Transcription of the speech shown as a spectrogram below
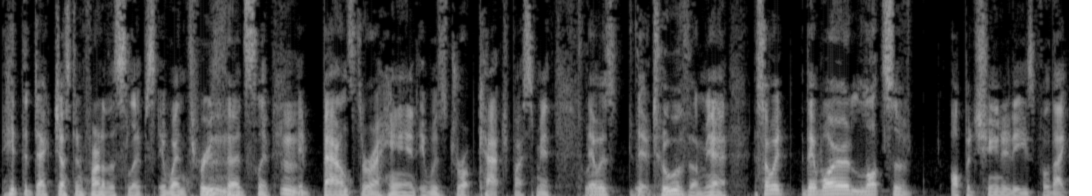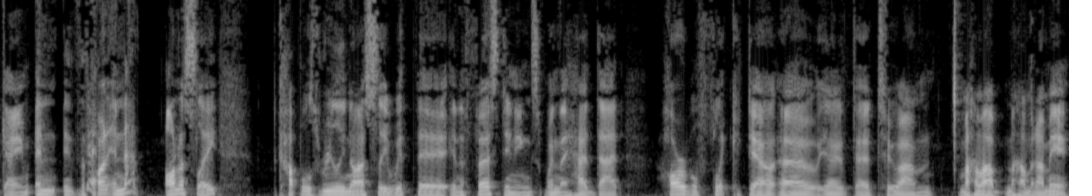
hit the deck just in front of the slips. It went through Hmm. third slip. It bounced through a hand. It was drop catch by Smith. there was there, two of them. Yeah. So it there were lots of opportunities for that game, and it's the fun and that honestly couples really nicely with their in the first innings when they had that horrible flick down, uh, you know, uh, to um, Muhammad Muhammad Amir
